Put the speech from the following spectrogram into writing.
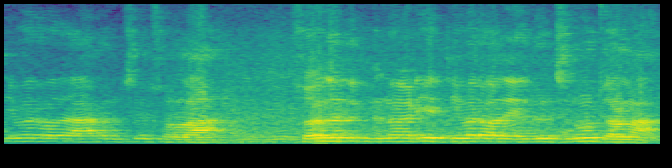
தீவிரவாதம் ஆரம்பிச்சுன்னு சொல்லலாம். சுதந்திரத்துக்கு முன்னாடியே தீவிரவாதம் இருந்துச்சுன்னு சொல்லலாம்.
